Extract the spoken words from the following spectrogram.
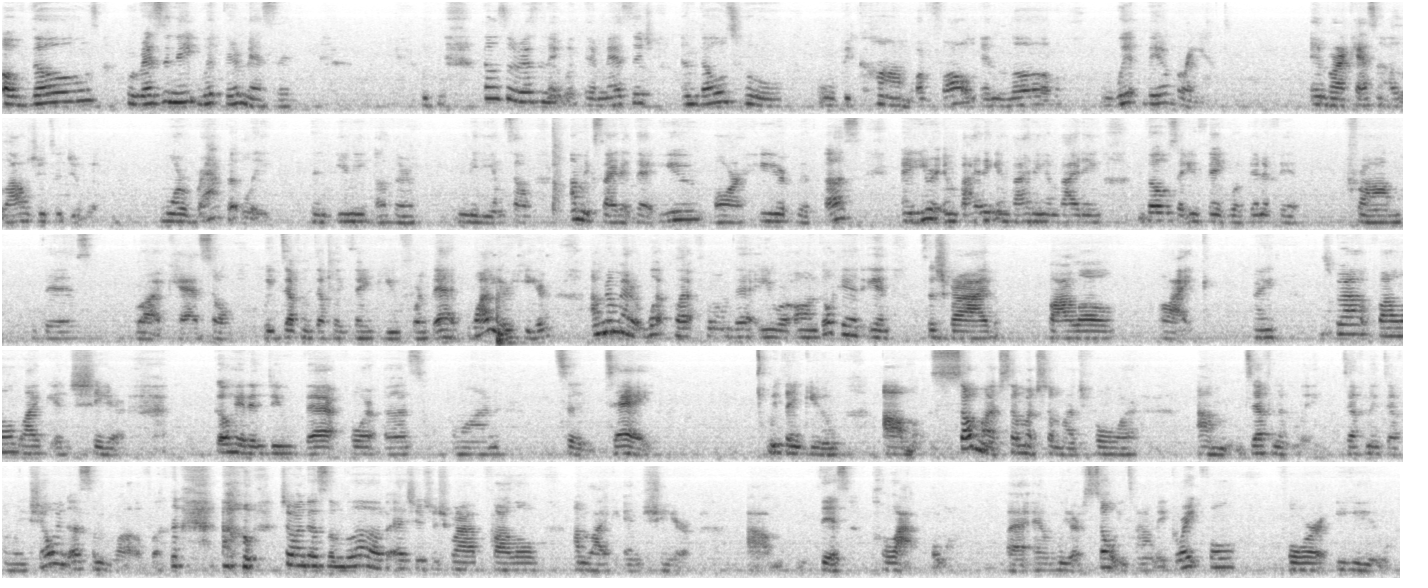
of those who resonate with their message. those who resonate with their message and those who will become or fall in love with their brand. And broadcasting allows you to do it more rapidly than any other medium. So I'm excited that you are here with us and you're inviting, inviting, inviting those that you think will benefit from this broadcast. So we definitely, definitely thank you for that. While you're here, um, no matter what platform that you are on, go ahead and subscribe, follow, like, right? Subscribe, follow, like, and share. Go ahead and do that for us on today. We thank you um, so much, so much, so much for um, definitely, definitely, definitely showing us some love, showing us some love as you subscribe, follow, um, like, and share um, this platform. Uh, and we are so eternally grateful for you.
